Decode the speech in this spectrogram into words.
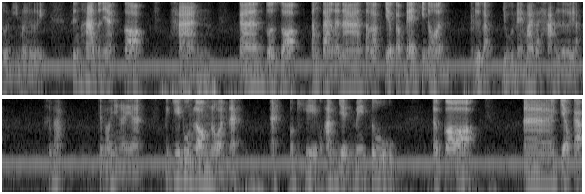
ตัวนี้มาเลย ซึ่งผ้าตัวเนี้ยก็ผ่านการตรวจสอบต่างๆ นานาสำหรับเกี่ยวกับแบรนด์ที่นอน คือแบบอยู่ในมาตรฐานเลยอะ่ะ คือแบบ จะบอกยังไงอะเมื่อกี้บูมลองนอนนะ อะโอเค ความเย็นไม่สู้ แล้วก็เกี่ยวกับ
